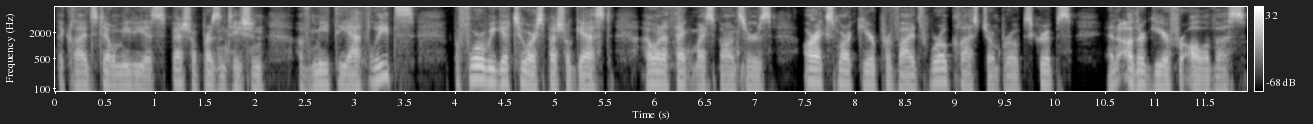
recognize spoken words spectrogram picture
the Clydesdale Media special presentation of Meet the Athletes. Before we get to our special guest, I want to thank my sponsors. RX Smart Gear provides world class jump rope grips and other gear for all of us.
